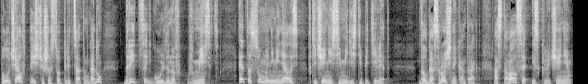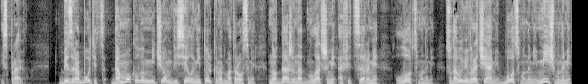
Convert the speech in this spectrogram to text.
получал в 1630 году 30 гульденов в месяц. Эта сумма не менялась в течение 75 лет. Долгосрочный контракт оставался исключением из правил. Безработица домокловым мечом висела не только над матросами, но даже над младшими офицерами-лоцманами, судовыми врачами, боцманами, мичманами,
